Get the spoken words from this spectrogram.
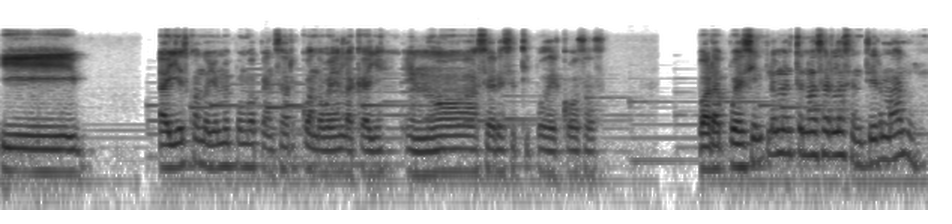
Y ahí es cuando yo me pongo a pensar cuando voy en la calle, en no hacer ese tipo de cosas. Para pues simplemente no hacerla sentir mal,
